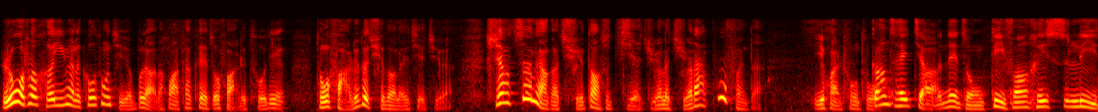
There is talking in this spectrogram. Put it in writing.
如果说和医院的沟通解决不了的话，他可以走法律途径，通过法律的渠道来解决。实际上这两个渠道是解决了绝大部分的医患冲突。刚才讲的那种地方黑势力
